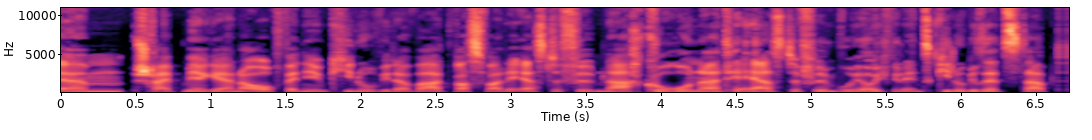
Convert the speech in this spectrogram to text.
Ähm, schreibt mir gerne auch, wenn ihr im Kino wieder wart, was war der erste Film nach Corona, der erste Film, wo ihr euch wieder ins Kino gesetzt habt.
